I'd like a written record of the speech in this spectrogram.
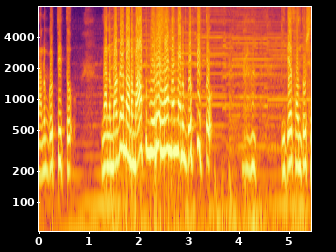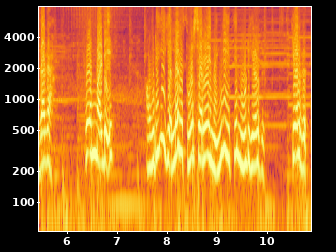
ನನಗ್ ಗೊತ್ತಿತ್ತು. ನನ್ನ ಮಗ, ನನ್ನ ಮಾತು ಮೀರಲ್ಲ ನನಗೆ ಗೊತ್ತಿತ್ತು. ಇದೇ ಸಂತೋಷದಾಗ ಫೋನ್ ಮಾಡಿ, ಅವರಿಗೆ ಎಲ್ಲರೂ ತೋರ್ಸ್ಯಾರ ನಂಗೆ ಐತಿ ನೋಡಿ ಹೇಳ್ಬೇಕು, ಕೇಳ್ಬೇಕು.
